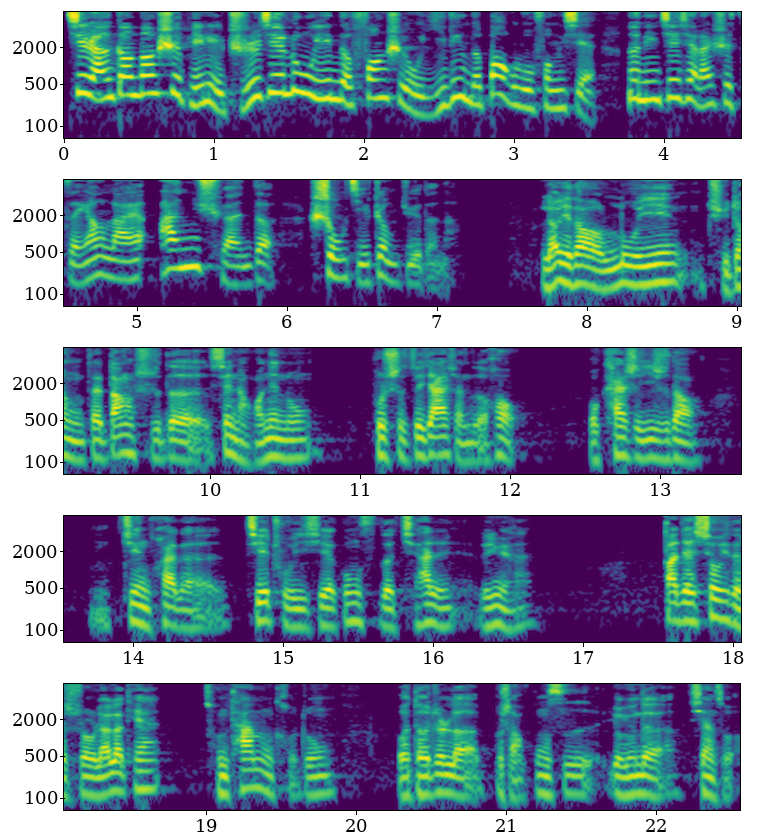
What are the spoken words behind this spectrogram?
既然刚刚视频里直接录音的方式有一定的暴露风险，那您接下来是怎样来安全的收集证据的呢？了解到录音取证在当时的现场环境中不是最佳选择后，我开始意识到，嗯，尽快的接触一些公司的其他人人员，大家休息的时候聊聊天，从他们口中，我得知了不少公司有用的线索。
